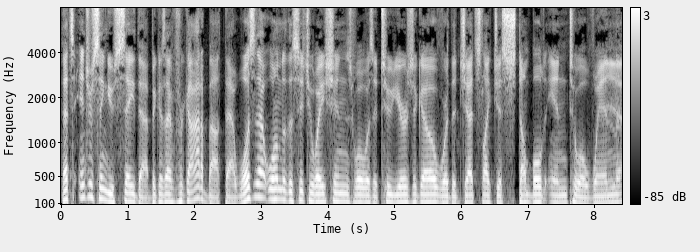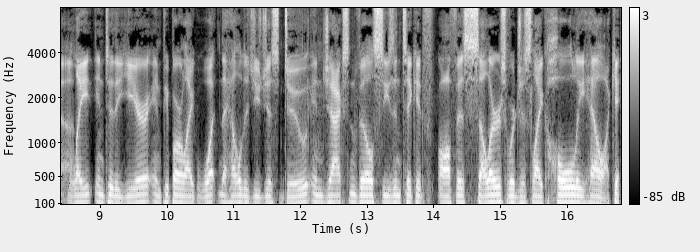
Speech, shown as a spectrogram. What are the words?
That's interesting you say that because I forgot about that. Wasn't that one of the situations, what was it, two years ago, where the Jets like just stumbled into a win yeah. late into the year and people are like, what in the hell did you just do? In Jacksonville, season ticket office sellers were just like, holy hell. I can't.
